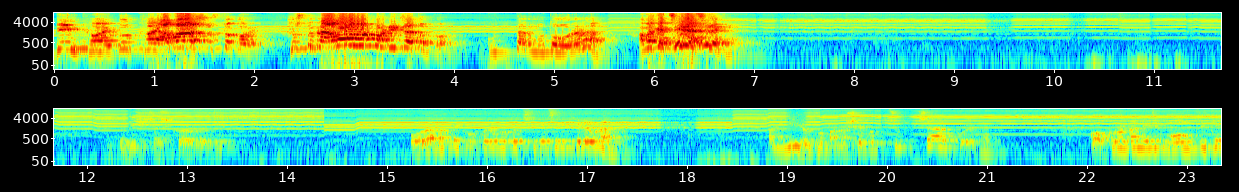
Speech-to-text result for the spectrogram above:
ডিম খাওয়ায়, দুধ খাওয়ায়, আবার সুস্থ করে। সুস্থ করে আবার আমার উপর নির্যাতন করে। কুত্তার মতো ওরা না, আমাকে ছিঁড়ে ছিঁড়ে খায়। বিশ্বাস করো ওরা আমাকে কুকুরের মতো ছিঁড়ে ছিঁড়ে মানুষের চুপচাপ করে থাকি। কখনো না নিজের মন থেকে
